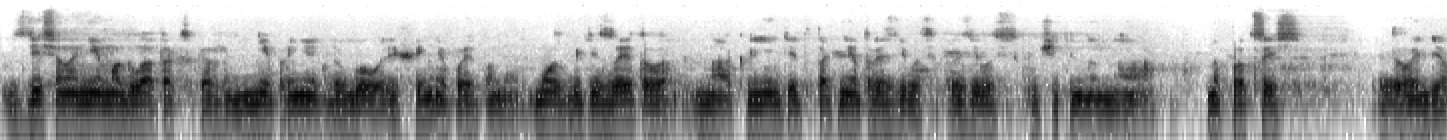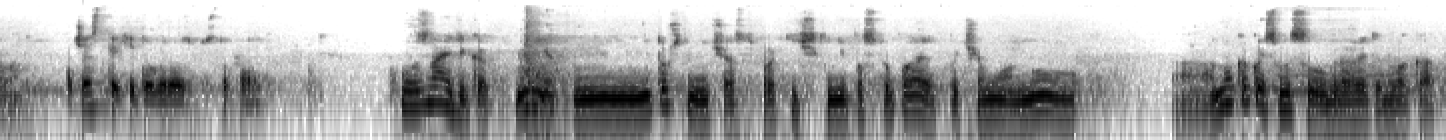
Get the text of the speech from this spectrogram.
Здесь она не могла, так скажем, не принять другого решения, поэтому, может быть, из-за этого на клиенте это так не отразилось. Отразилось исключительно на, на процессе этого дела. А часто какие-то угрозы поступают? Вы знаете как? Нет, не то, что не часто, практически не поступают. Почему? Ну, а, ну какой смысл угрожать адвокату?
